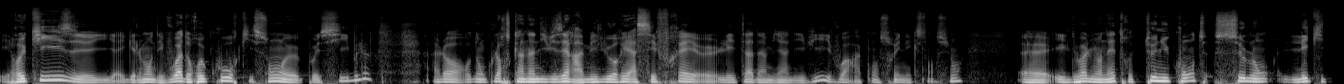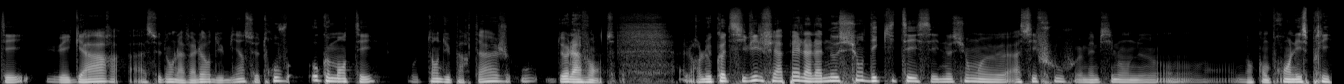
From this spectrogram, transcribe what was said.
est, requise. il y a également des voies de recours qui sont euh, possibles. Alors, donc, lorsqu'un indivisaire a amélioré à ses frais euh, l'état d'un bien indivis, voire a construit une extension, euh, il doit lui en être tenu compte selon l'équité, eu égard à ce dont la valeur du bien se trouve augmentée au temps du partage ou de la vente. Alors le Code civil fait appel à la notion d'équité, c'est une notion euh, assez floue, même si l'on en comprend l'esprit.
